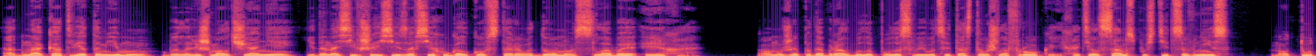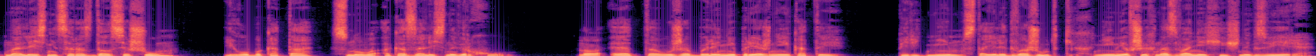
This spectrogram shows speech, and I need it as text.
Однако ответом ему было лишь молчание и доносившееся изо всех уголков старого дома слабое эхо. Он уже подобрал было полы своего цветастого шлафрока и хотел сам спуститься вниз, но тут на лестнице раздался шум, и оба кота снова оказались наверху. Но это уже были не прежние коты. Перед ним стояли два жутких, не имевших названия хищных зверя.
